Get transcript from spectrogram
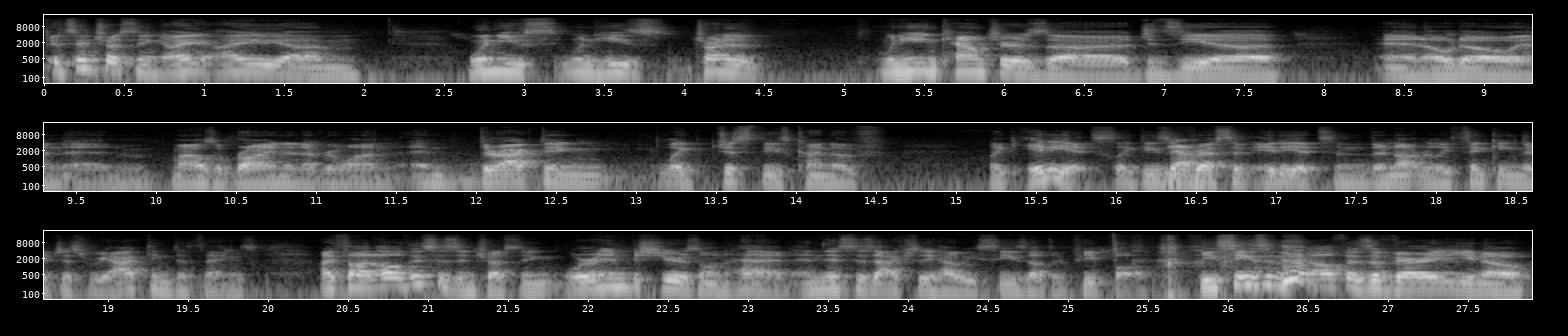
it's interesting. I I um, when you when he's trying to when he encounters uh, Jadzia and Odo and and Miles O'Brien and everyone and they're acting like just these kind of like idiots, like these Yeah. aggressive idiots, and they're not really thinking; they're just reacting to things. I thought, oh, this is interesting. We're in Bashir's own head, and this is actually how he sees other people. He sees himself as a very, you know,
